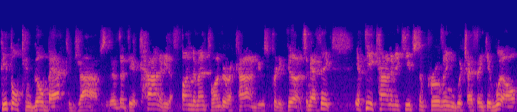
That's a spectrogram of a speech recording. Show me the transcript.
people can go back to jobs. The, the, the economy, the fundamental under economy was pretty good. So, I mean, I think if the economy keeps improving, which I think it will,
